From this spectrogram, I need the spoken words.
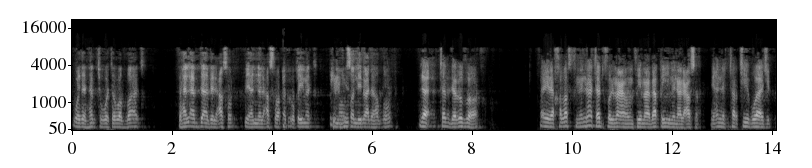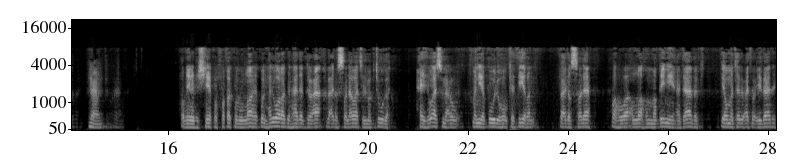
وذهبت وتوضأت فهل أبدأ بالعصر لأن العصر قد أقيمت ثم أصلي بعدها الظهر؟ لا تبدأ بالظهر. فإذا خلصت منها تدخل معهم فيما بقي من العصر لأن الترتيب واجب. نعم. فضيلة الشيخ وفقكم الله يقول هل ورد هذا الدعاء بعد الصلوات المكتوبة حيث أسمع من يقوله كثيرا بعد الصلاة وهو اللهم قني عذابك يوم تبعث عبادك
